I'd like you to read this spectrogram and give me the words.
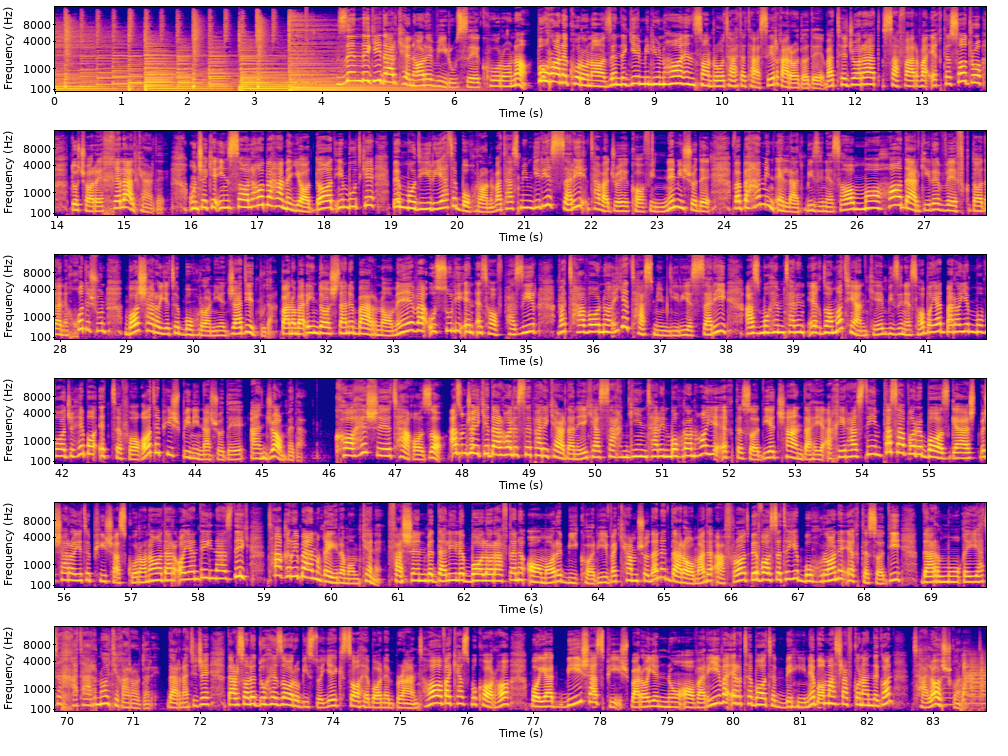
زندگی زندگی در کنار ویروس کرونا بحران کرونا زندگی میلیون ها انسان رو تحت تاثیر قرار داده و تجارت، سفر و اقتصاد رو دچار خلل کرده. اونچه که این سالها به همه یاد داد این بود که به مدیریت بحران و تصمیم گیری سریع توجه کافی نمی شده و به همین علت business ها ماه‌ها درگیر وفق دادن خودشون با شرایط بحرانی جدید بودن. بنابراین داشتن برنامه و اصولی انعطاف پذیر و توانایی تصمیم گیری سریع از مهمترین اقداماتی هن که business ها باید برای مواجهه با اتفاقات پیش بینی نشده انجام بدن. کاهش تقاضا. از اونجایی که در حال سپری کردن یکی از سهمگین ترین بحران های اقتصادی چند دهه اخیر هستیم تصور بازگشت به شرایط پیش از کرونا در آینده نزدیک تقریبا غیر ممکنه. فشن به دلیل بالا رفتن آمار بیکاری و کم شدن درآمد افراد به واسطه بحران اقتصادی در موقعیت خطرناکی قرار داره. در نتیجه در سال 2021 صاحبان برندها و کسب و کارها باید بیش از پیش برای نوآوری و ارتباط بهینه با مصرف کنندگان تلاش کنند.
